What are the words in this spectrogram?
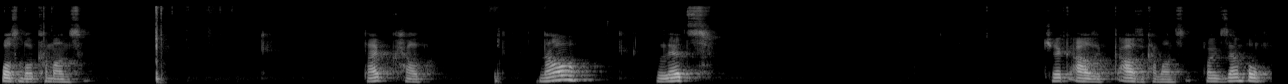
possible commands. Type help. Now let's check other other commands. For example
